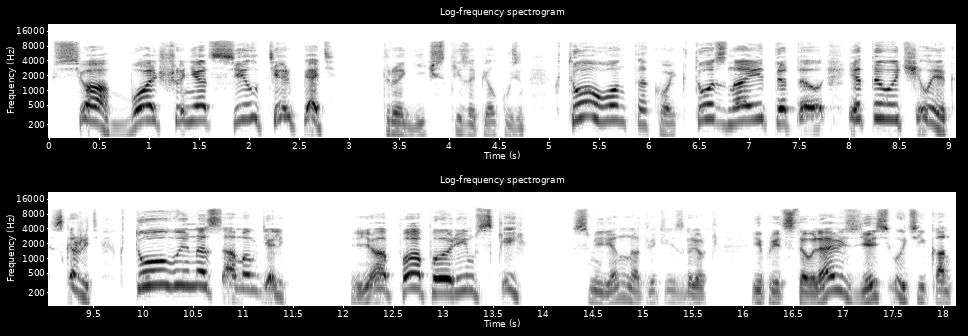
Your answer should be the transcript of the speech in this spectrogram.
Все, больше нет сил терпеть! — трагически запел Кузин. — Кто он такой? Кто знает этого, этого человека? Скажите, кто вы на самом деле? — Я папа римский, — смиренно ответили с галерки, — и представляю здесь Ватикан.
